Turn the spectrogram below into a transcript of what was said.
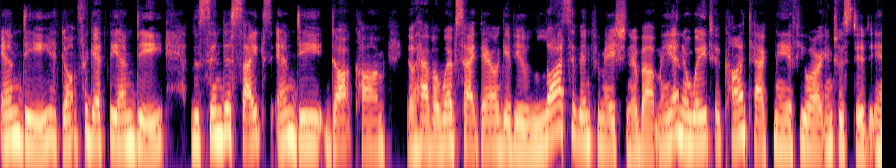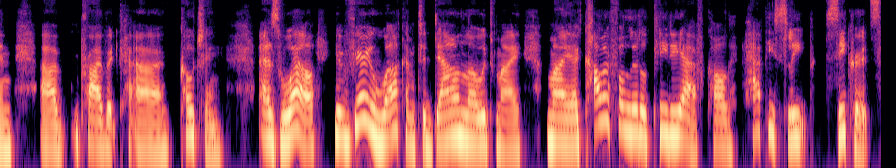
MD. Don't forget the MD, lucindasykesmd.com. You'll have a website there. I'll give you lots of information about me and a way to contact me if you are interested in uh, private uh, coaching. As well, you're very welcome to download my, my uh, colorful little PDF called Happy Sleep Secrets,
